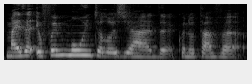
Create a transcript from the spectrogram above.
Mas é, eu fui muito elogiada quando eu tava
